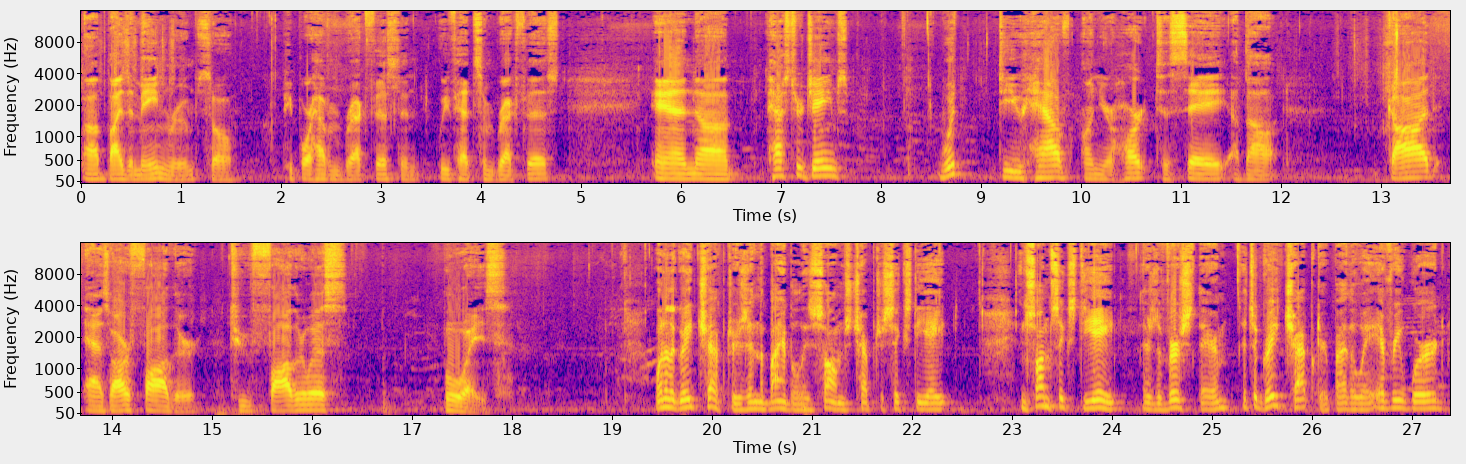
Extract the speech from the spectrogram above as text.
uh, by the main room. So people are having breakfast, and we've had some breakfast. And uh, Pastor James, what do you have on your heart to say about God as our Father to fatherless boys? One of the great chapters in the Bible is Psalms chapter 68. In Psalm 68, there's a verse there. It's a great chapter, by the way. Every word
